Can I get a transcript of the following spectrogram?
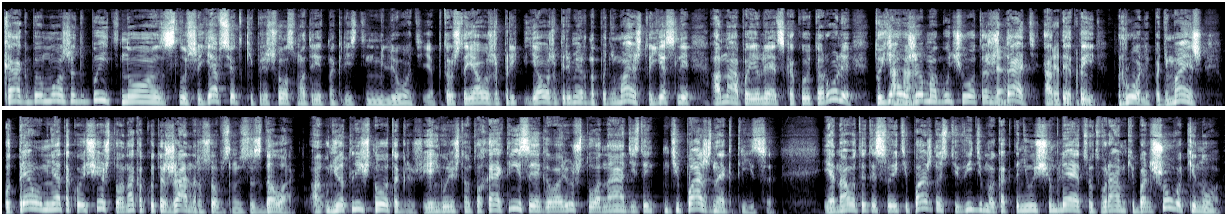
Как бы может быть, но, слушай, я все-таки пришел смотреть на Кристин Миллиоти, потому что я уже, я уже примерно понимаю, что если она появляется в какой-то роли, то я ага. уже могу чего-то ждать да, от этой правда. роли, понимаешь? Вот прямо у меня такое ощущение, что она какой-то жанр, собственно, создала. А у нее отличный отыгрыш. Я не говорю, что она плохая актриса, я говорю, что она действительно типажная актриса. И она вот этой своей типажностью, видимо, как-то не ущемляется вот в рамки большого кино,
